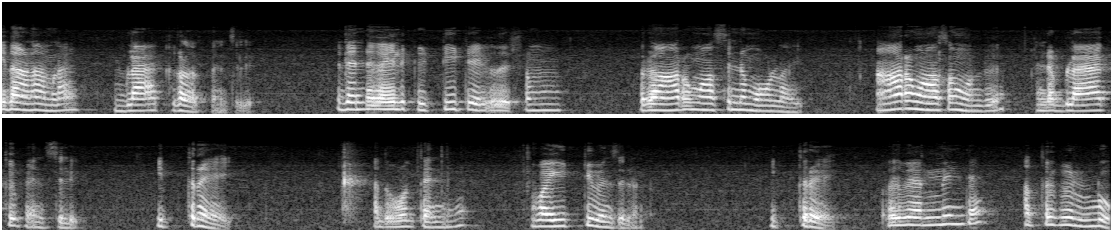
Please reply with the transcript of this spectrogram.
ഇതാണ് നമ്മളെ ബ്ലാക്ക് കളർ പെൻസിൽ ഇതെന്റെ കയ്യിൽ കിട്ടിയിട്ട് ഏകദേശം ഒരു ആറ് മാസത്തിന്റെ മുകളിലായി. ആറ് മാസം കൊണ്ട് എന്റെ ബ്ലാക്ക് പെൻസിൽ ഇത്രയായി. അതുപോലെ തന്നെ വൈറ്റ് പെൻസിലുണ്ട് ഇത്രയായി. ഒരു വിരലിന്റെ അത്രയൊക്കെ ഉള്ളൂ.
